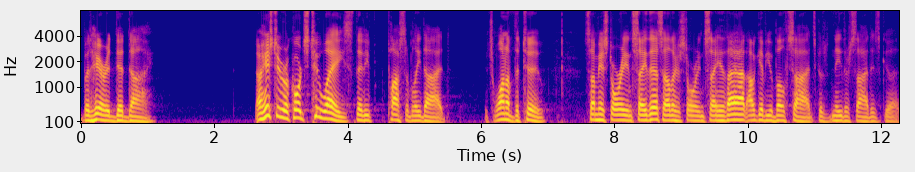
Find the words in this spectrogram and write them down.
But Herod did die. Now, history records two ways that he possibly died. It's one of the two. Some historians say this, other historians say that. I'll give you both sides because neither side is good.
